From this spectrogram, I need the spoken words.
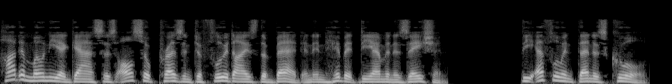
Hot ammonia gas is also present to fluidize the bed and inhibit deaminization. The effluent then is cooled.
